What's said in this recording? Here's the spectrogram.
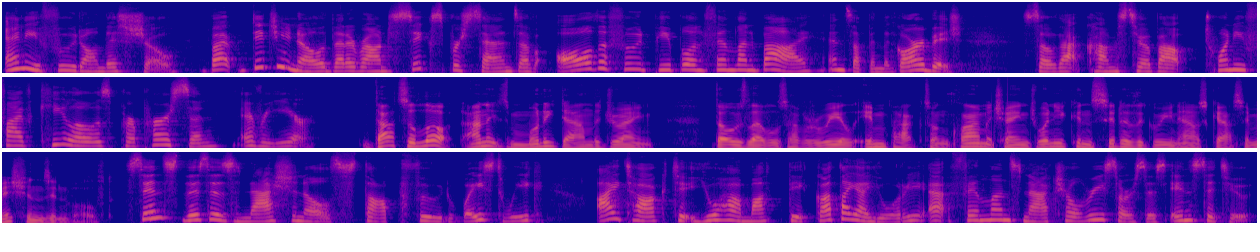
any food on this show, but did you know that around 6% of all the food people in Finland buy ends up in the garbage? So that comes to about 25 kilos per person every year. That's a lot, and it's money down the drain. Those levels have a real impact on climate change when you consider the greenhouse gas emissions involved. Since this is National Stop Food Waste Week, I talked to Juha-Matti Katajajuuri at Finland's Natural Resources Institute.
